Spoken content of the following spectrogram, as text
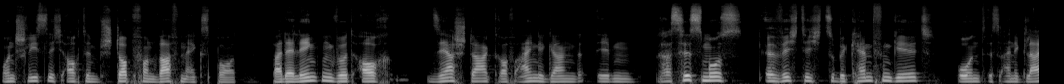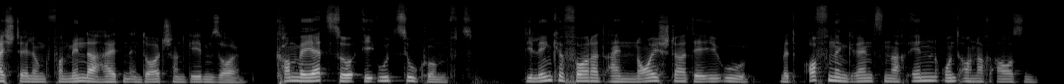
und schließlich auch dem Stopp von Waffenexporten. Bei der Linken wird auch sehr stark darauf eingegangen, eben Rassismus äh, wichtig zu bekämpfen gilt und es eine Gleichstellung von Minderheiten in Deutschland geben soll. Kommen wir jetzt zur EU-Zukunft. Die Linke fordert einen Neustart der EU mit offenen Grenzen nach innen und auch nach außen.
